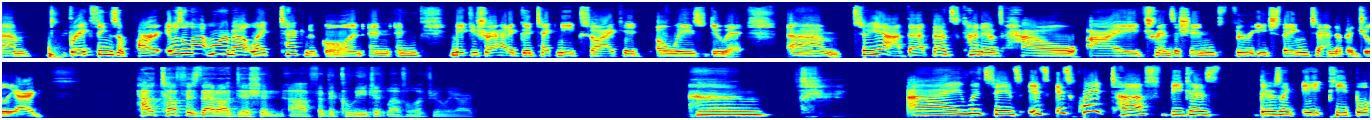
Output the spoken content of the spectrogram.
um, break things apart. It was a lot more about like technical and and and making sure I had a good technique so I could always do it. Um, so yeah, that that's kind of how I transitioned through each thing to end up at Juilliard. How tough is that audition uh, for the collegiate level of Juilliard? Um, I would say it's it's it's quite tough because there's like eight people.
